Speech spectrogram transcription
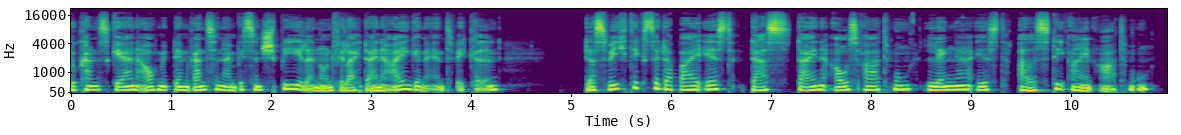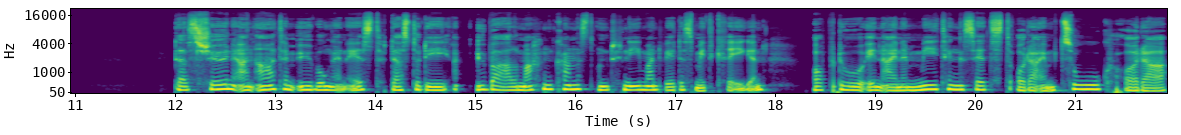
Du kannst gerne auch mit dem Ganzen ein bisschen spielen und vielleicht deine eigene entwickeln. Das Wichtigste dabei ist, dass deine Ausatmung länger ist als die Einatmung. Das Schöne an Atemübungen ist, dass du die überall machen kannst und niemand wird es mitkriegen. Ob du in einem Meeting sitzt oder im Zug oder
